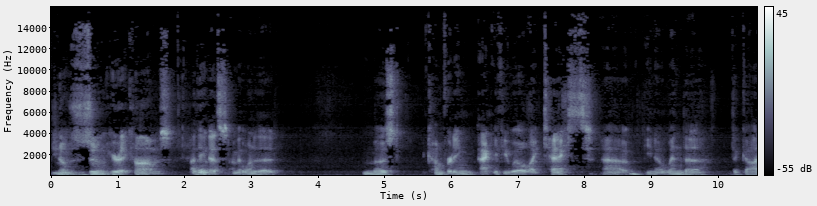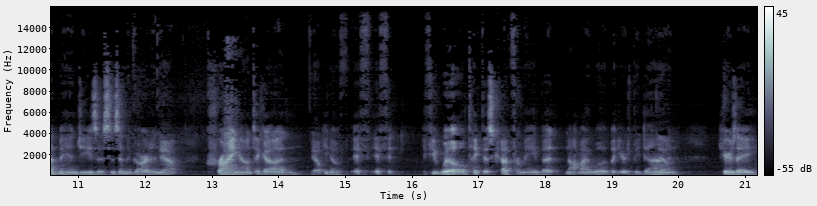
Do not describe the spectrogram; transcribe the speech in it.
you know, zoom, here it comes. I think that's I mean one of the most comforting, if you will, like texts. Uh, you know, when the the God Man Jesus is in the garden, Yeah, crying out to God. Yep. You know, if if it if you will take this cup from me, but not my will, but yours be done. Yep. And here's a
